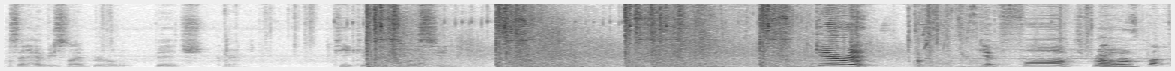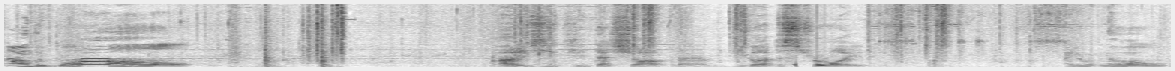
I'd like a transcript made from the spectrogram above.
He's a heavy sniper, little bitch. Here. PK, pussy. Garrett! Get fucked, bro. behind the wall. How did you hit that shot, fam? You got destroyed. I don't know,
